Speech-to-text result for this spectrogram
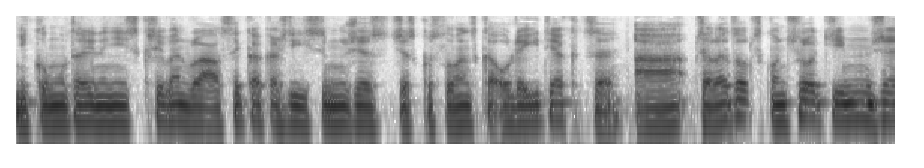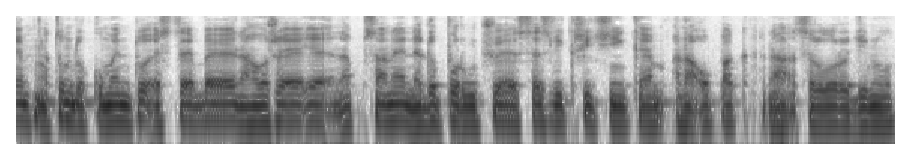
nikomu tady není skřiven vlásek a každý si může z Československa odejít, jak chce. A celé to skončilo tím, že na tom dokumentu STB nahoře je napsané nedoporučuje se s vykřičníkem a naopak na celou rodinu,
